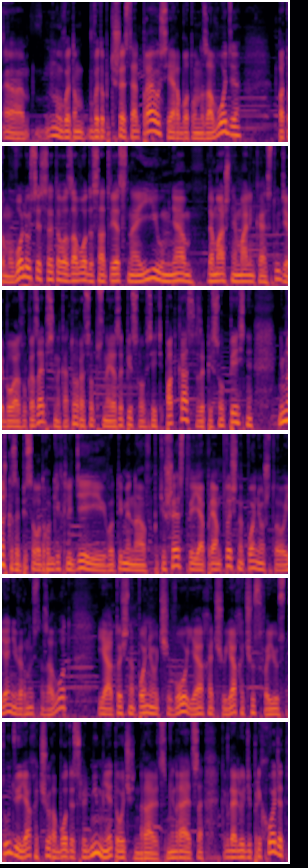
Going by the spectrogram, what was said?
э, ну, в, этом, в это путешествие отправился, я работал на заводе, потом уволился с этого завода, соответственно, и у меня домашняя маленькая студия была звукозаписи, на которой, собственно, я записывал все эти подкасты, записывал песни, немножко записывал других людей, и вот именно в путешествии я прям точно понял, что я не вернусь на завод, я точно понял, чего я хочу. Я хочу свою студию, я хочу работать с людьми, мне это очень нравится. Мне нравится, когда люди приходят,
